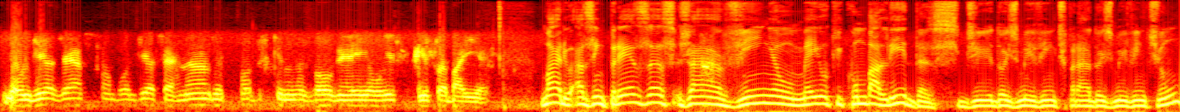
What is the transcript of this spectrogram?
Bom dia, Jefferson. Bom dia, Fernando. Todos que nos ouvem aí, o Isso é Bahia. Mário, as empresas já vinham meio que combalidas de 2020 para 2021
